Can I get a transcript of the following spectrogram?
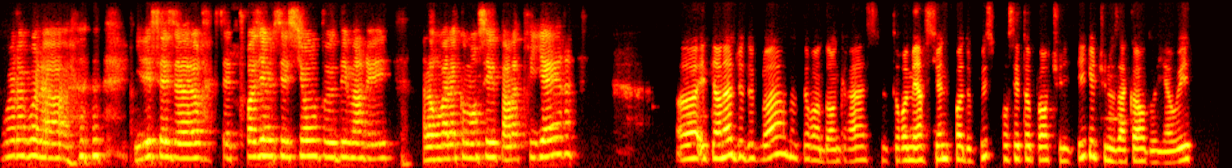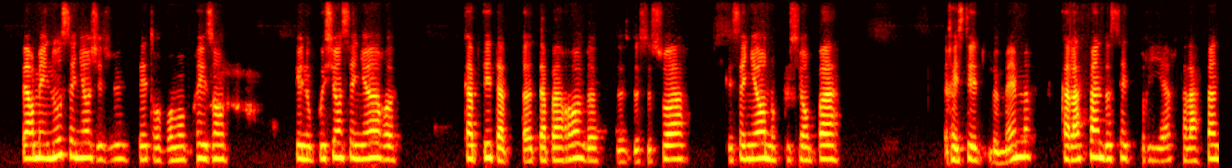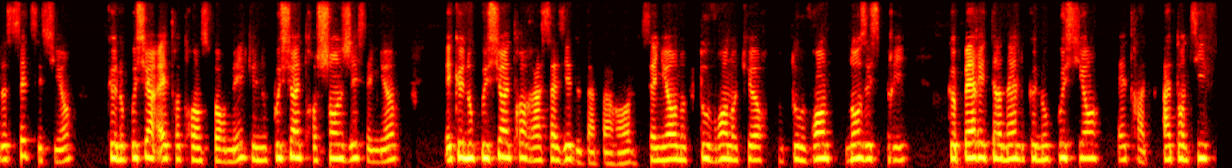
Voilà, voilà. Il est 16 heures. Cette troisième session peut démarrer. Alors, on va la commencer par la prière. Euh, éternel Dieu de gloire, nous te rendons grâce. Nous te remercions une fois de plus pour cette opportunité que tu nous accordes, Yahweh. Permets-nous, Seigneur Jésus, d'être vraiment présents, que nous puissions, Seigneur, capter ta, euh, parole de, de, ce soir, que, Seigneur, nous ne puissions pas rester le même, qu'à la fin de cette prière, qu'à la fin de cette session, que nous puissions être transformés, que nous puissions être changés, Seigneur, et que nous puissions être rassasiés de ta parole. Seigneur, nous t'ouvrons nos cœurs, nous t'ouvrons nos esprits, que Père éternel, que nous puissions être attentifs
